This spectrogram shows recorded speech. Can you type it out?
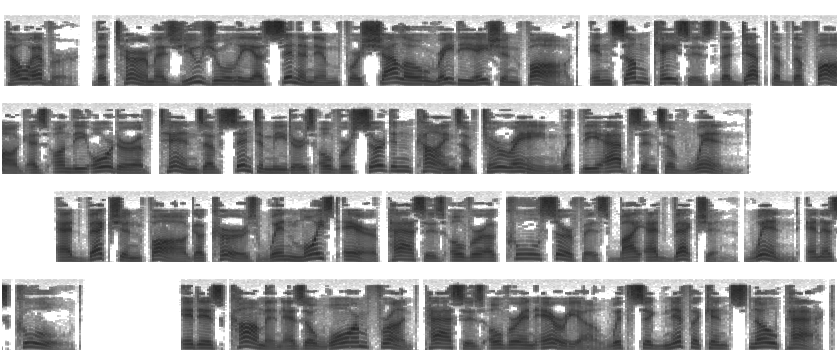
However, the term is usually a synonym for shallow radiation fog. In some cases, the depth of the fog is on the order of tens of centimeters over certain kinds of terrain with the absence of wind. Advection fog occurs when moist air passes over a cool surface by advection wind and is cooled. It is common as a warm front passes over an area with significant snow pack.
